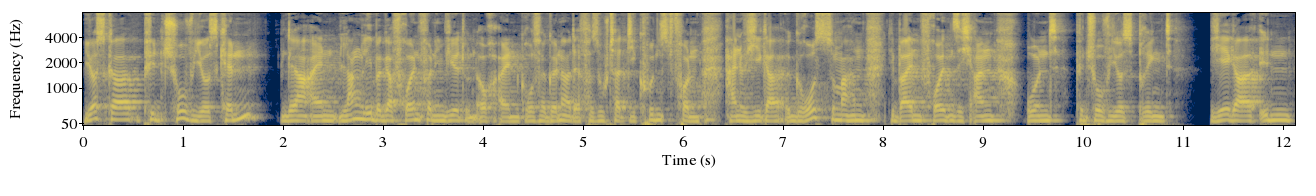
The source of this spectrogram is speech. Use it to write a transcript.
Joska Pinchovius kennen, der ein langlebiger Freund von ihm wird und auch ein großer Gönner, der versucht hat, die Kunst von Heino Jäger groß zu machen. Die beiden freunden sich an und Pinchovius bringt Jäger in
